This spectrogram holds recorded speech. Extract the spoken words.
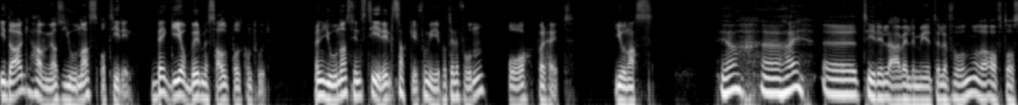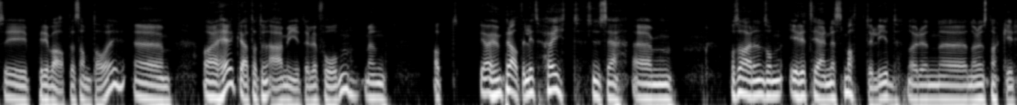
I dag har vi med oss Jonas og Tiril. Begge jobber med salg på et kontor. Men Jonas syns Tiril snakker for mye på telefonen, og for høyt. Jonas. Ja, eh, hei. Eh, Tiril er veldig mye i telefonen, og da ofte også i private samtaler. Eh, og det er helt greit at hun er mye i telefonen, men at ja, hun prater litt høyt, syns jeg. Um, og så har hun en sånn irriterende smattelyd når hun, eh, når hun snakker.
